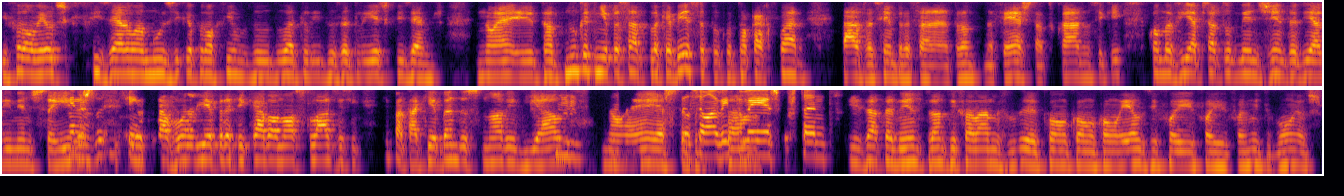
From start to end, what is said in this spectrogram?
e foram eles que fizeram a música para o filme do, do dos ateliês que fizemos, não é? Pronto, nunca tinha passado pela cabeça, porque o Toca a Rufar estava sempre a, pronto, na festa, a tocar, não sei o quê, como havia, apesar de tudo, menos gente, havia ali menos saídas, menos, eles estavam ali a praticar ao nosso lado, assim, epá, está aqui a banda sonora ideal, hum. não é? Esta eles são habituês, portanto. Exatamente, pronto, e falámos eh, com, com, com eles e foi, foi, foi muito bom, eles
